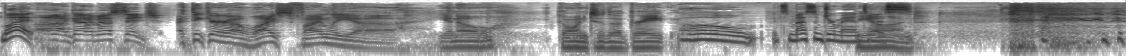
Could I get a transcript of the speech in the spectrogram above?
What? Oh, I got a message. I think your uh, wife's finally, uh, you know, going to the great Oh, it's messenger mantis. beyond.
